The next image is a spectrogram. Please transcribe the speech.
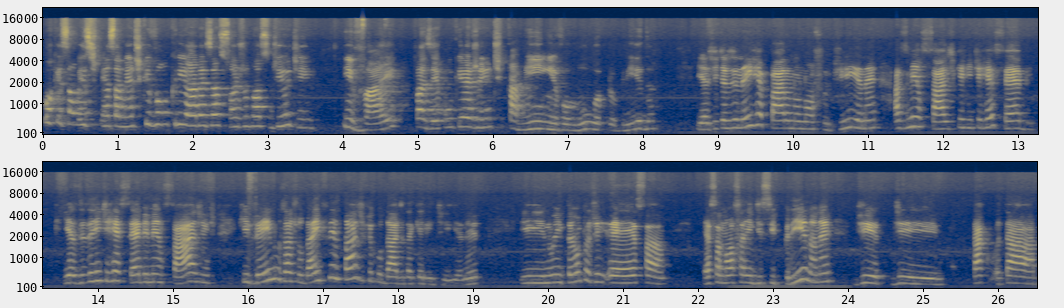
porque são esses pensamentos que vão criar as ações do nosso dia a dia e vai fazer com que a gente caminhe, evolua, progrida. E a gente às vezes nem repara no nosso dia, né, as mensagens que a gente recebe. E às vezes a gente recebe mensagens que vêm nos ajudar a enfrentar a dificuldade daquele dia, né? E, no entanto, é essa, essa nossa indisciplina, né, de de tá, tá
